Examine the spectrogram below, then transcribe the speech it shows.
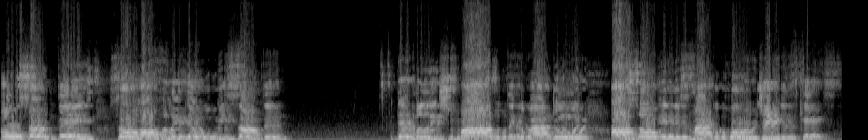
on certain things. So hopefully there will be something that Malik Shabazz will think about doing also in this Michael Corey Jenkins case.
